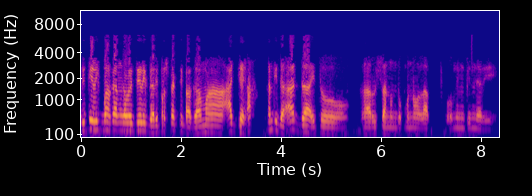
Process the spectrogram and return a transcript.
ditilik bahkan kalau ditilik dari perspektif agama aja kan tidak ada itu keharusan untuk menolak pemimpin dari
